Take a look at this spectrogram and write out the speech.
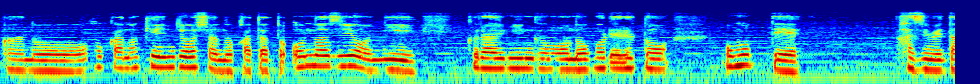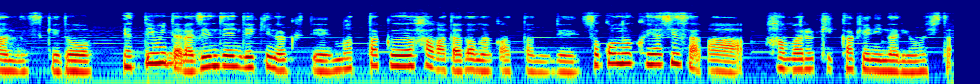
あの、他の健常者の方と同じように、クライミングも登れると思って始めたんですけど、やってみたら全然できなくて、全く歯が立たなかったので、そこの悔しさがハマるきっかけになりました。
